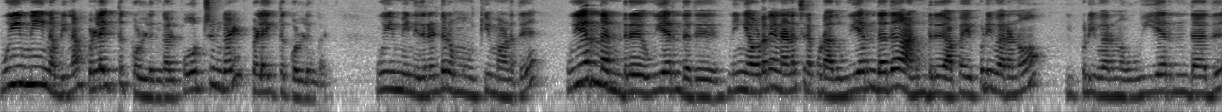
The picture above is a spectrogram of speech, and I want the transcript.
உய்மீன் அப்படின்னா பிழைத்துக் கொள்ளுங்கள் போற்றுங்கள் பிழைத்துக் கொள்ளுங்கள். உய்மீன் இது ரெண்டு ரொம்ப முக்கியமானது. உயர்ந்தன்று உயர்ந்தது. நீங்க உடனே நினைச்சிடக்கூடாது. உயர்ந்தது அன்று. அப்ப எப்படி வரணும்? இப்படி வரணும். உயர்ந்தது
